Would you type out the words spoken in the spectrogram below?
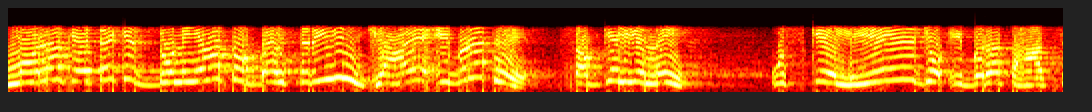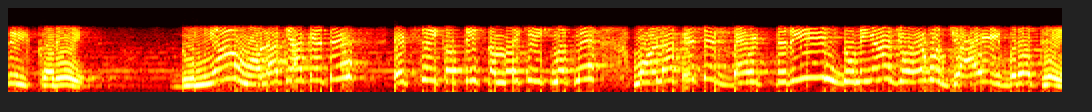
मौला कहते कि दुनिया तो बेहतरीन जाए इबरत है। सबके लिए नहीं, उसके लिए जो इबरत हासिल करे। दुनिया, मौला क्या कहते हैं? एक सौ इकतीस नंबर की हिकमत में मौला कहते बेहतरीन दुनिया जो है वो जाए इबरत है।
